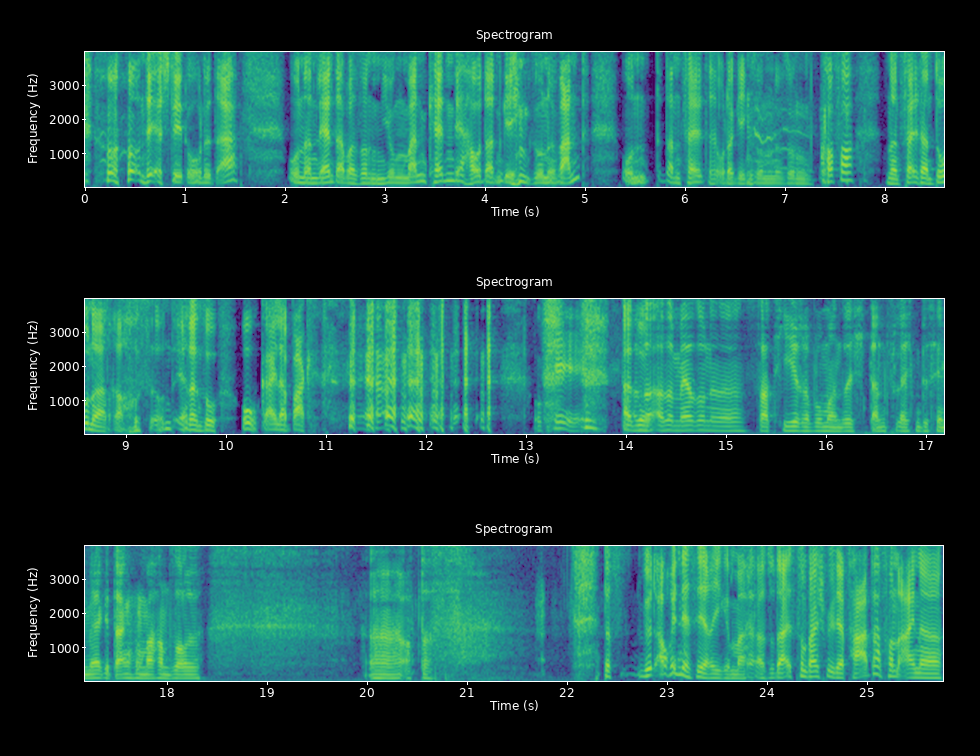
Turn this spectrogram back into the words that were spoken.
und er steht ohne da. Und dann lernt er aber so einen jungen Mann kennen, der haut dann gegen so eine Wand und dann fällt, oder gegen so, eine, so einen Koffer und dann fällt dann Donut raus. Und er dann so, oh, geiler Bug. Ja. okay. Also, also, also mehr so eine Satire, wo man sich dann vielleicht ein bisschen mehr Gedanken machen soll, äh, ob das das wird auch in der Serie gemacht. Ja. Also da ist zum Beispiel der Vater von einer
